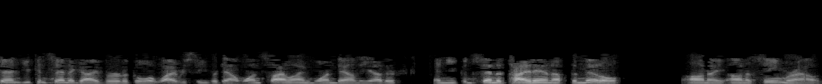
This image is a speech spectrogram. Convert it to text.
send, you can send a guy vertical, a wide receiver down one sideline, one down the other, and you can send a tight end up the middle on a on a seam route,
